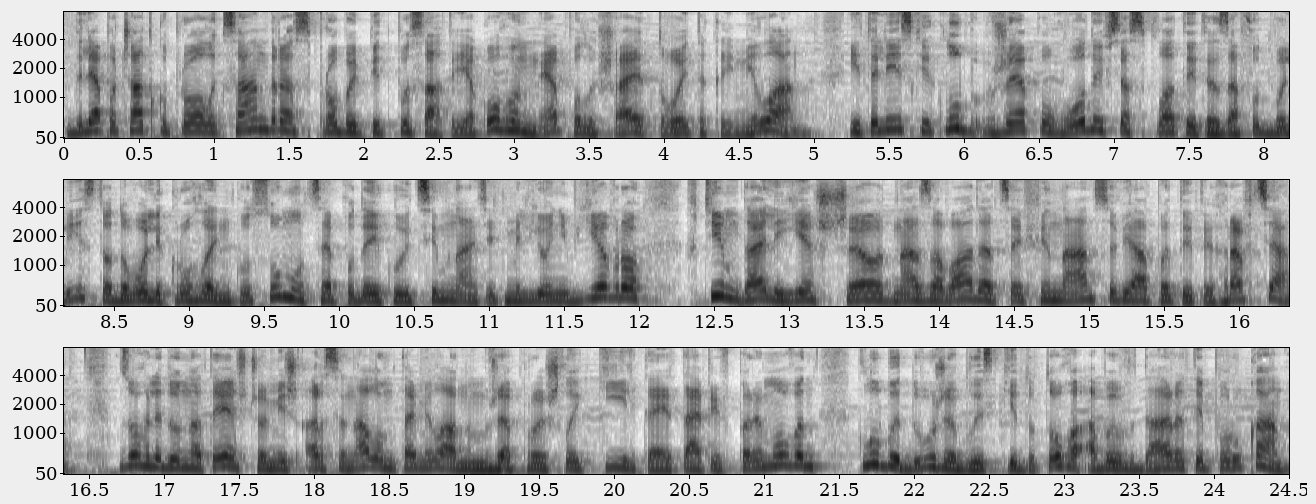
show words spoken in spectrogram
Для початку про Олександра спроби підписати, якого не полишає той такий Мілан. Італійський клуб вже погодився сплатити за футболіста доволі кругленьку суму. Це подейкують 17 мільйонів євро. Втім, далі є ще одна завада: це фінансові апетити гравця. З огляду на те, що між Арсеналом та Міланом вже пройшли кілька етапів перемовин, клуби дуже близькі до того, аби вдарити по рукам.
